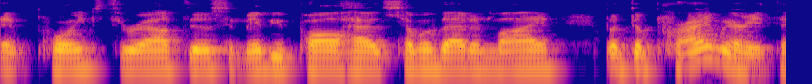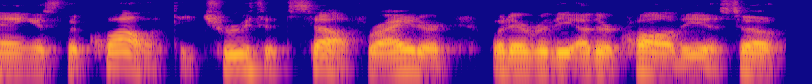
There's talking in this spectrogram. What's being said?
at, points throughout this, and maybe Paul had some of that in mind. But the primary thing is the quality, truth itself, right? Or whatever the other quality is. So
